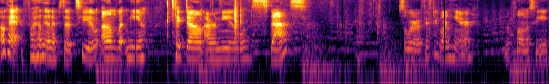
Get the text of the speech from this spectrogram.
okay, finally on episode two. Um, let me take down our new stats. So we're at 51 here. Diplomacy.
